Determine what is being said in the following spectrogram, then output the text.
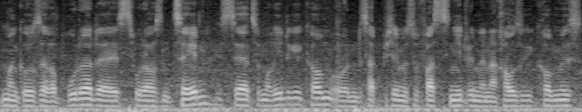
Mein größerer Bruder, der ist 2010 ist der zur Marine gekommen und es hat mich immer so fasziniert, wenn er nach Hause gekommen ist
